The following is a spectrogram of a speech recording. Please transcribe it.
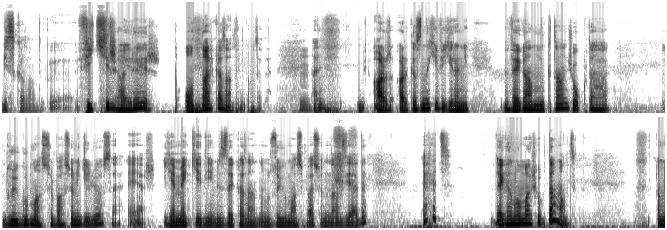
Biz kazandık. Fikir hayır hayır. Onlar kazandı bir noktada. Hı. Hani ar- arkasındaki fikir hani veganlıktan çok daha duygu mastürbasyonu geliyorsa eğer yemek yediğimizde kazandığımız duygu mastürbasyonundan ziyade evet vegan olmak çok daha mantıklı. Ama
